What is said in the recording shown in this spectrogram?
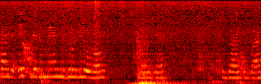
Ben de etlerimi mühürlüyorum. Böyle. Güzel güzel.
